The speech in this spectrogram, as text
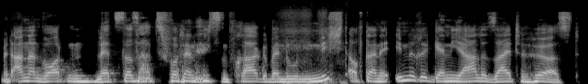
Mit anderen Worten, letzter Satz vor der nächsten Frage. Wenn du nicht auf deine innere geniale Seite hörst,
